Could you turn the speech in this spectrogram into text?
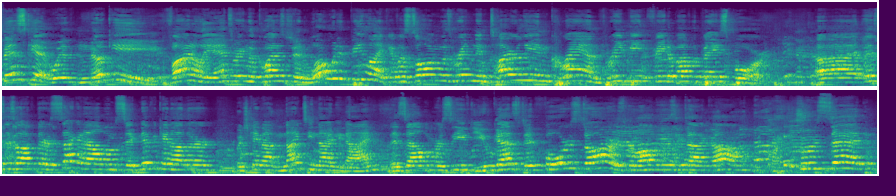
Bizkit with Nookie. Finally answering the question, what would it be like if a song was written entirely in crayon, three feet, feet above the baseboard? Uh, this is off their second album, Significant Other, which came out in 1999. This album received, you guessed it, four stars from AllMusic.com, who said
